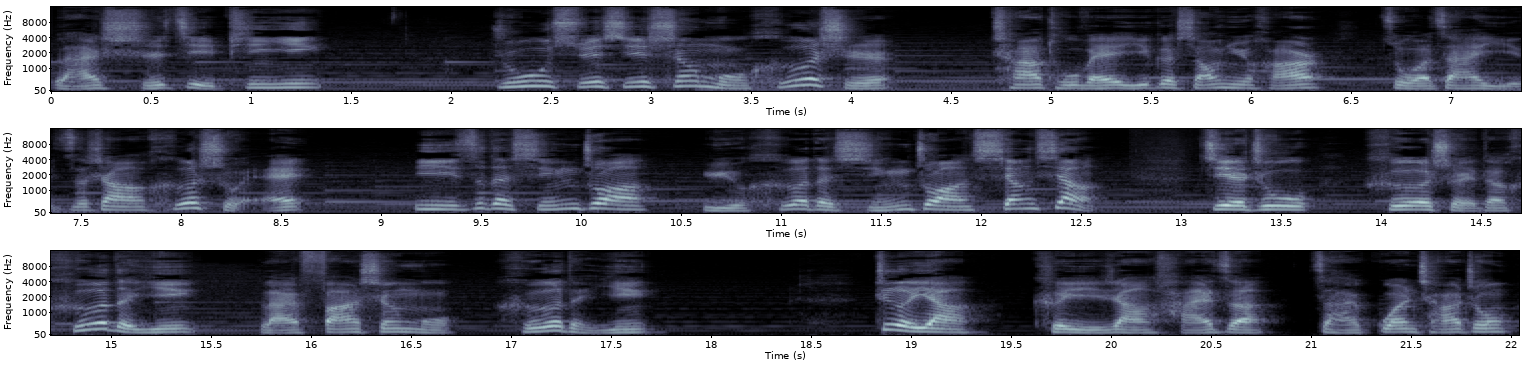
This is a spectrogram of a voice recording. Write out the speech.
来实际拼音。如学习声母“喝”时，插图为一个小女孩坐在椅子上喝水，椅子的形状与“喝”的形状相像，借助。喝水的“喝”的音来发声母“喝”的音，这样可以让孩子在观察中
